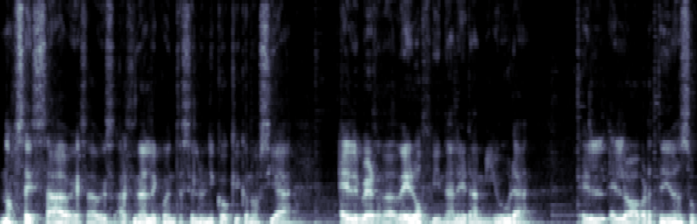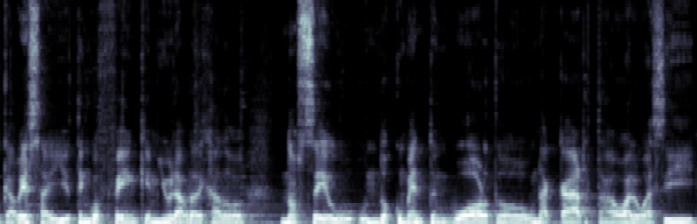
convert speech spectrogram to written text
no se sabe, ¿sabes? Al final de cuentas el único que conocía el verdadero final era Miura él, él, lo habrá tenido en su cabeza y yo tengo fe en que Miura habrá dejado, no sé, un, documento en Word o una carta o algo así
